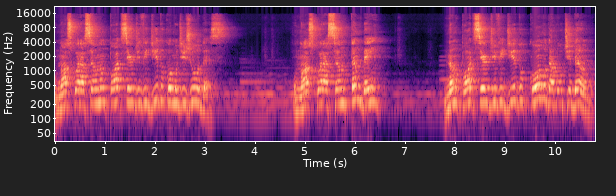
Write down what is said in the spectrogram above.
O nosso coração não pode ser dividido como o de Judas. Nosso coração também não pode ser dividido como da multidão.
